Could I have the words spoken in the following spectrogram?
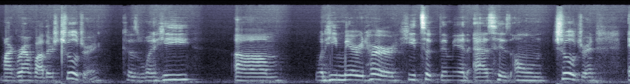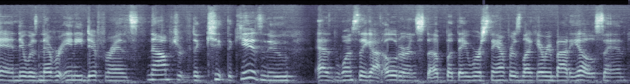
my grandfather's children. Because when he um, when he married her, he took them in as his own children, and there was never any difference. Now I'm sure the ki- the kids knew as once they got older and stuff, but they were Stanfords like everybody else, and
